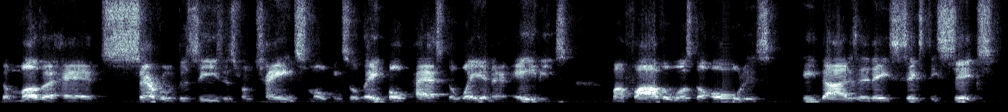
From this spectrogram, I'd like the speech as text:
The mother had several diseases from chain smoking, so they both passed away in their 80s. My father was the oldest. He died at age 66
